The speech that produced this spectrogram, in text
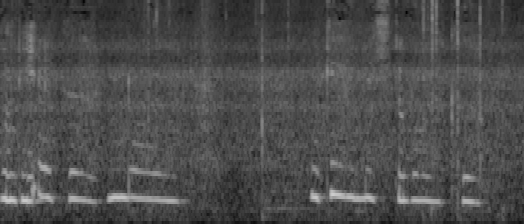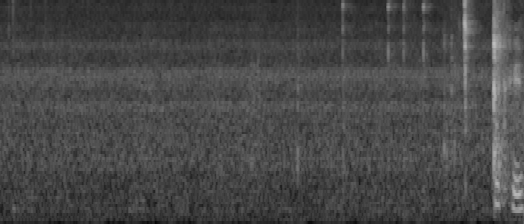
In die Ecke. Nein. Geh nicht, Wolke. Okay.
